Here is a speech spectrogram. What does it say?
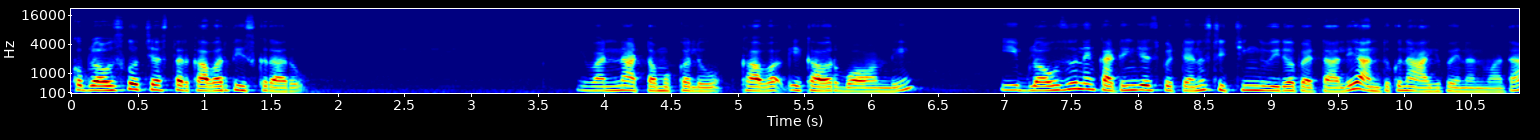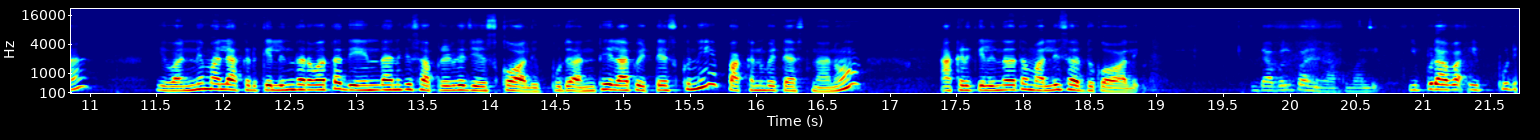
ఒక బ్లౌజ్కి వచ్చేస్తారు కవర్ తీసుకురారు. ఇవన్నీ అట్టముక్కలు కవర్ ఈ కవర్ బాగుంది. ఈ బ్లౌజు నేను కటింగ్ చేసి పెట్టాను స్టిచ్చింగ్ వీడియో పెట్టాలి అందుకునే ఆగిపోయాను అనమాట ఇవన్నీ మళ్ళీ అక్కడికి వెళ్ళిన తర్వాత దేని దానికి సపరేట్గా చేసుకోవాలి. ఇప్పుడు అంటే ఇలా పెట్టేసుకుని పక్కన పెట్టేస్తున్నాను. అక్కడికి వెళ్ళిన తర్వాత మళ్ళీ సర్దుకోవాలి. డబుల్ పని నాకు మళ్ళీ. ఇప్పుడు అవ ఇప్పుడు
